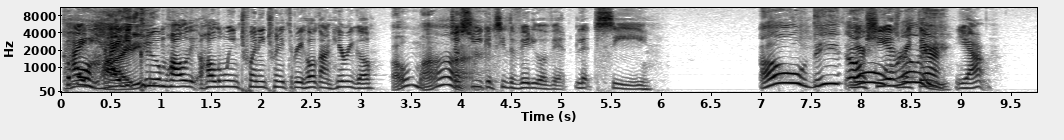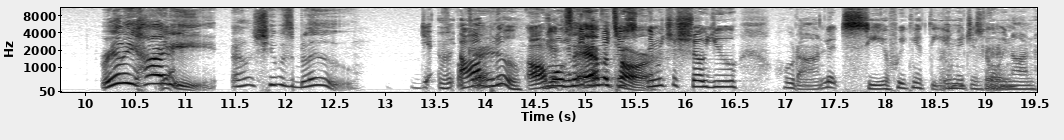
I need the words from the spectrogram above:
Come Heidi, on, Heidi. Heidi Klum Hall- Halloween 2023. Hold on, here we go. Oh my! Just so you can see the video of it. Let's see. oh, these. There oh, she is really? right there. Yeah. Really, Heidi? Oh, she was blue. Yeah, v- all blue. Almost let an me- let me just- avatar. Let me just show you. Hold on. Let's see if we can get the images Okay. going on.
